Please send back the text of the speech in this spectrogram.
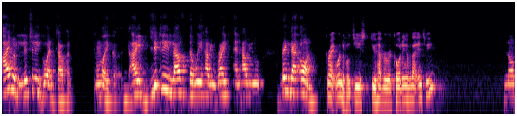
I would literally go and tell him. I'm like, I literally love the way how you write and how you bring that on. Great, wonderful. Do you do you have a recording of that interview? No,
